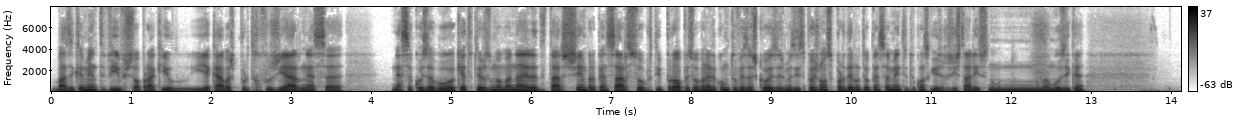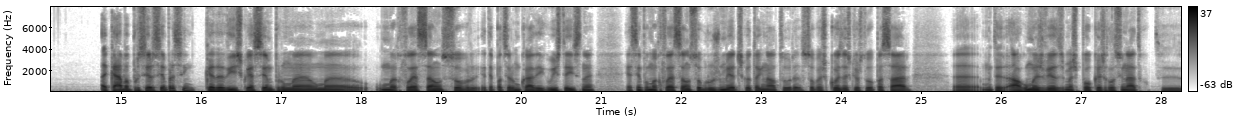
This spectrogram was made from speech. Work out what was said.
basicamente vives só para aquilo e acabas por te refugiar nessa nessa coisa boa que é tu teres uma maneira de estar sempre a pensar sobre ti próprio, sobre a maneira como tu vês as coisas, mas isso depois não se perder no teu pensamento e tu conseguires registrar isso num- numa música, acaba por ser sempre assim. Cada disco é sempre uma, uma, uma reflexão sobre, até pode ser um bocado egoísta isso, né? É sempre uma reflexão sobre os medos que eu tenho na altura, sobre as coisas que eu estou a passar, Uh, muitas- algumas vezes, mas poucas relacionado de,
